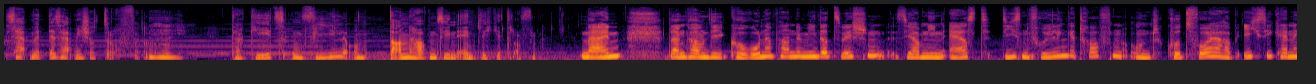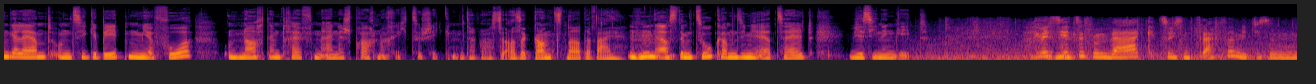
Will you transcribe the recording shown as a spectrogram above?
das hat, mir, das hat mich schon getroffen, glaube ich. Mhm. Da geht es um viel und dann haben Sie ihn endlich getroffen. Nein, dann kam die Corona-Pandemie dazwischen. Sie haben ihn erst diesen Frühling getroffen und kurz vorher habe ich sie kennengelernt und sie gebeten, mir vor und nach dem Treffen eine Sprachnachricht zu schicken. Da warst du also ganz nah dabei. Mhm, Aus dem Zug haben sie mir erzählt, wie es ihnen geht. Wir sind jetzt auf dem Weg zu unserem Treffen mit unserem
